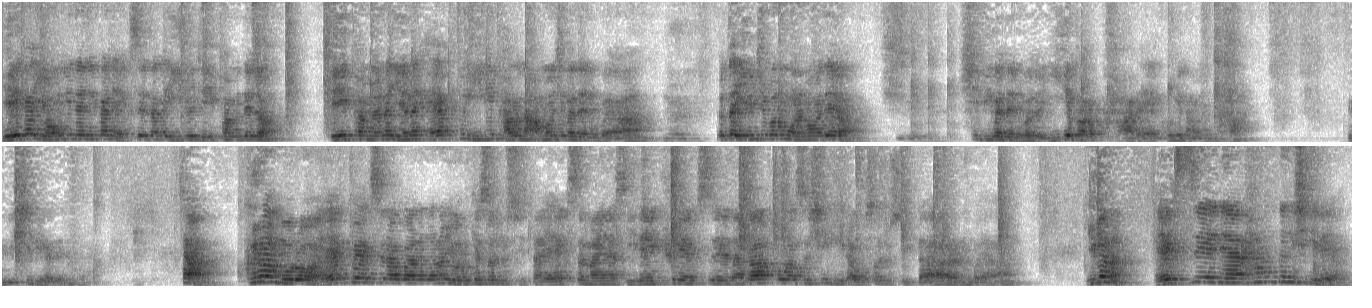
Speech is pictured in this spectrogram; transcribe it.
얘가 0이 되니까 x에다가 2를 대입하면 되죠. 대입하면은 얘는 f1이 바로 나머지가 되는 거야. 네 여기다 1 집어넣으면 얼마가 돼요? 12 12가 되는 거죠. 이게 바로 가래. 거기 나오는 가. 여기 12가 되는 거야. 자, 그러므로 fx라고 하는 거는 이렇게 써줄 수 있다. x-1의 qx에다가 플러스 12라고 써줄 수 있다라는 거야. 이거는 x에 대한 항등식이래요.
